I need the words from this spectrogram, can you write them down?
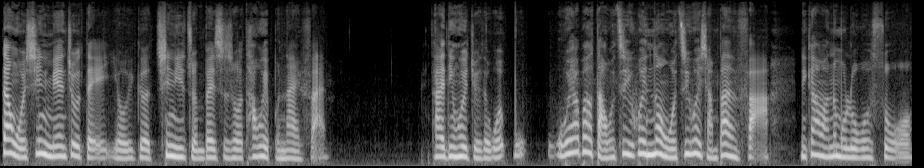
但我心里面就得有一个心理准备，是说他会不耐烦，他一定会觉得我我我要不要打，我自己会弄，我自己会想办法，你干嘛那么啰嗦？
